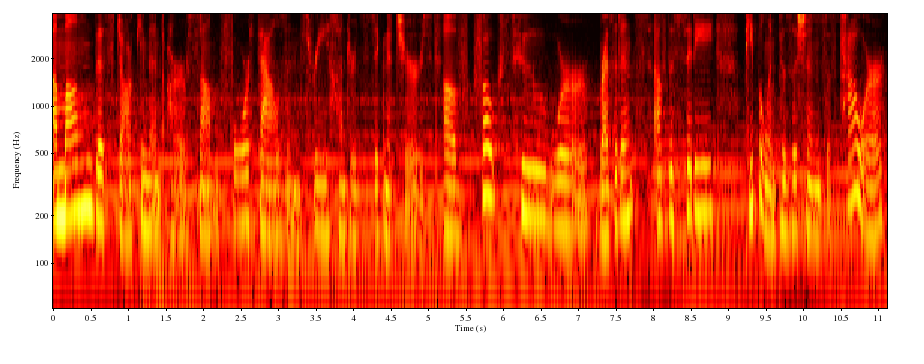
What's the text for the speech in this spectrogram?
Among this document are some 4,300 signatures of folks who were residents of the city, people in positions of power,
